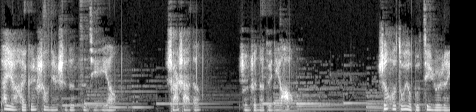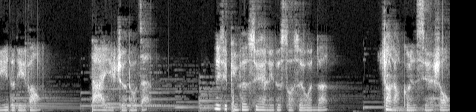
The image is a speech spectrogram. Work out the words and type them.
他也还跟少年时的自己一样。傻傻的，认真的对你好。生活总有不尽如人意的地方，大爱一直都在。那些平凡岁月里的琐碎温暖，让两个人携手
